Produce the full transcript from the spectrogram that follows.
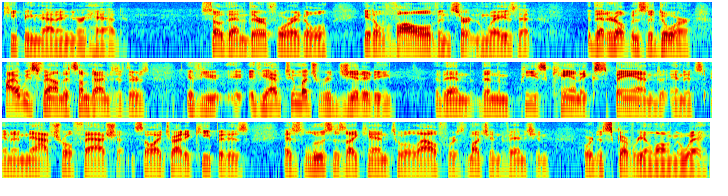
keeping that in your head. So then, therefore, it'll it'll evolve in certain ways that that it opens the door. I always found that sometimes if there's if you if you have too much rigidity, then then the piece can't expand in its in a natural fashion. So I try to keep it as as loose as I can to allow for as much invention or discovery along the way.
